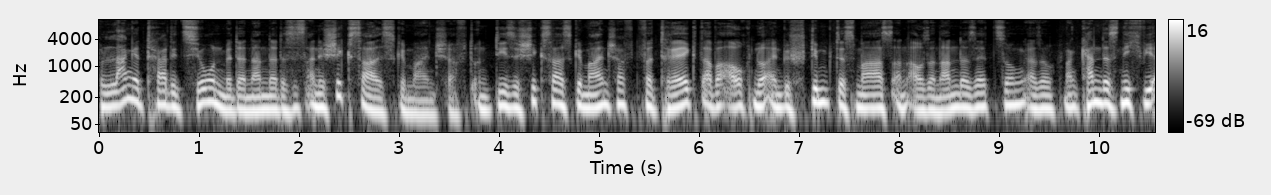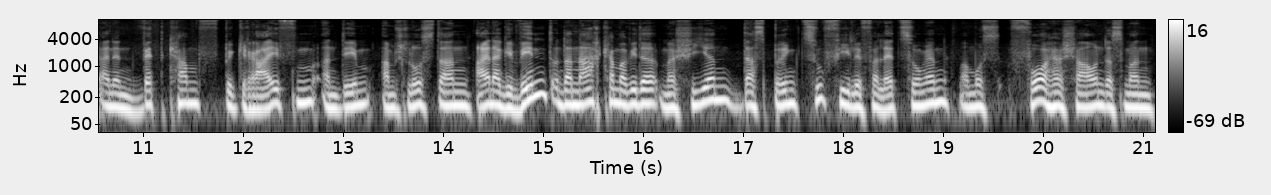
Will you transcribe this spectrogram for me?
lange Tradition miteinander. Das ist eine Schicksalsgemeinschaft. Und diese Schicksalsgemeinschaft verträgt aber auch nur ein bestimmtes Maß an Auseinandersetzung. Also man kann das nicht wie einen Wettkampf begreifen, an dem am Schluss dann einer gewinnt und danach kann man wieder marschieren. Das bringt zu viele Verletzungen Verletzungen. Man muss vorher schauen, dass man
